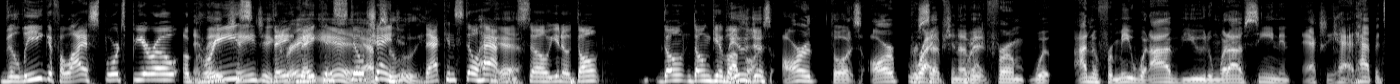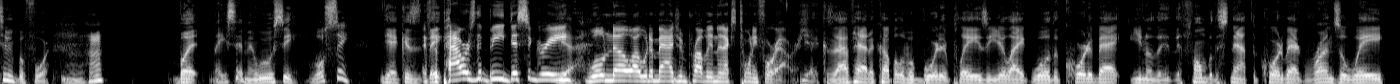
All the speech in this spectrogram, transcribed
the league, if Elias Sports Bureau agrees, change it, they, they can Yeah, still change absolutely. it. That can still happen. Yeah. So you know, don't don't don't give These up. are on just our thoughts, our Right, perception of right. it from what I know for me, what I've viewed and what I've seen and actually had happened to me before. hmm But like I said, man, we will see. We'll see. Yeah, because If they the powers that be disagree, Yeah. we'll know. I would imagine probably in the next 24 hours. Yeah, because I've had a couple of aborted plays, and you're like, well, the quarterback, you know, the, the fumble, the snap, the quarterback runs away,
